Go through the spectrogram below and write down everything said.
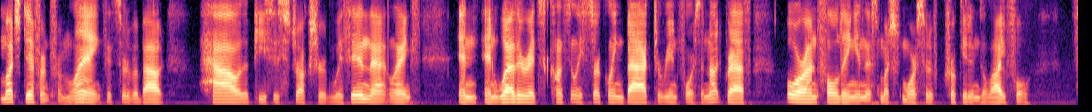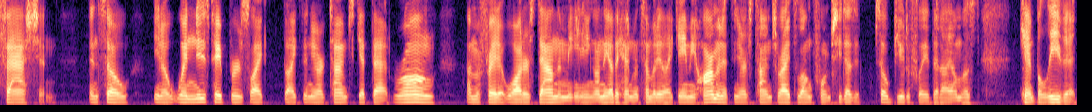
much different from length. It's sort of about how the piece is structured within that length and, and whether it's constantly circling back to reinforce a nut graph or unfolding in this much more sort of crooked and delightful fashion. And so, you know, when newspapers like like the New York Times get that wrong, I'm afraid it waters down the meaning. On the other hand, when somebody like Amy Harmon at the New York Times writes long form, she does it so beautifully that I almost can't believe it.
